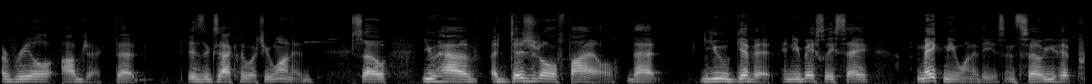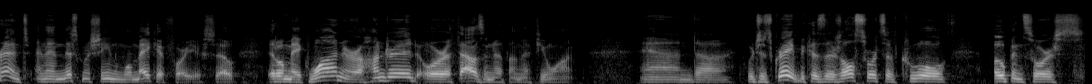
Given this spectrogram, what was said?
a real object that is exactly what you wanted. So you have a digital file that you give it, and you basically say, make me one of these. And so you hit print, and then this machine will make it for you. So it'll make one or a hundred or a thousand of them if you want. And uh, which is great because there's all sorts of cool open source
